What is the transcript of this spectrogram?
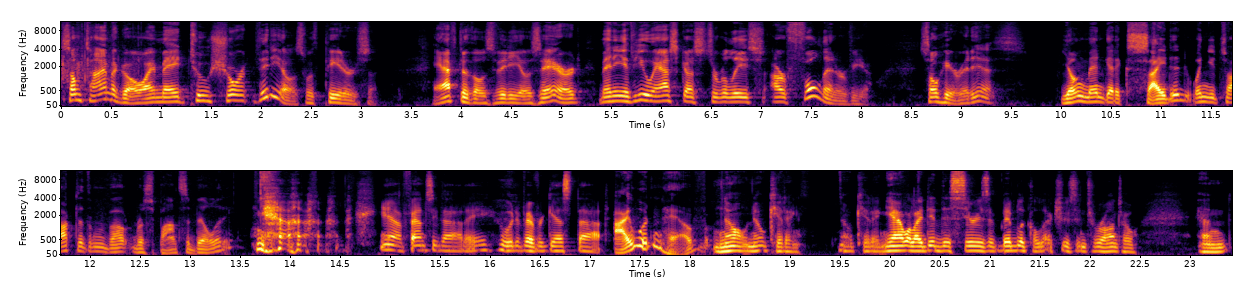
Some time ago, I made two short videos with Peterson. After those videos aired, many of you asked us to release our full interview. So here it is. Young men get excited when you talk to them about responsibility? Yeah, yeah, fancy that, eh? Who would have ever guessed that? I wouldn't have. No, no kidding. No kidding. Yeah, well, I did this series of biblical lectures in Toronto, and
